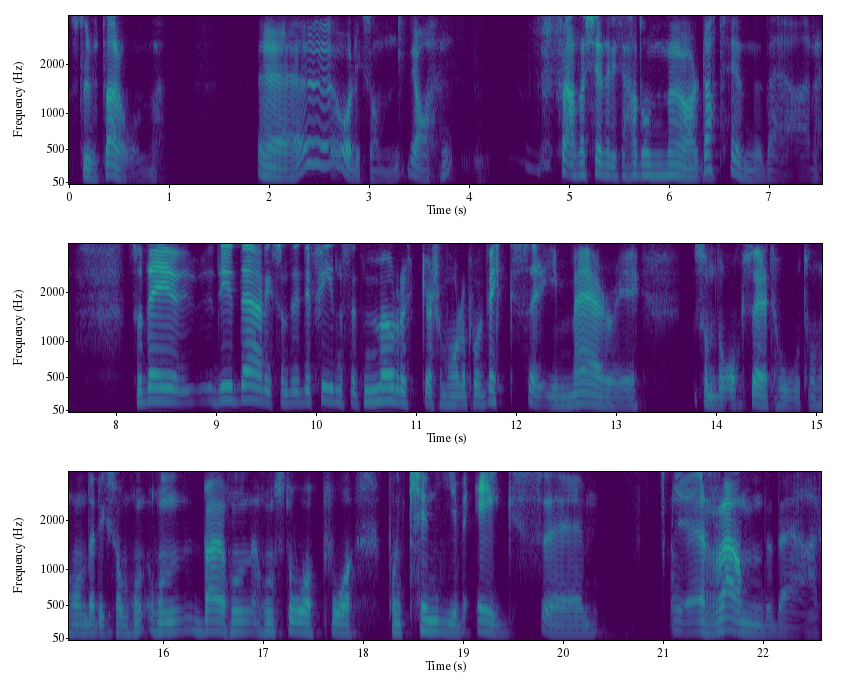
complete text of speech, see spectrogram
slutar hon. Eh, och liksom, ja. För annars känner liksom, hade hon mördat henne där? Så det är ju det är där liksom, det, det finns ett mörker som håller på att växer i Mary. Som då också är ett hot. Hon, hon, liksom, hon, hon, bär- hon, hon står på, på en kniväggs eh, rand där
